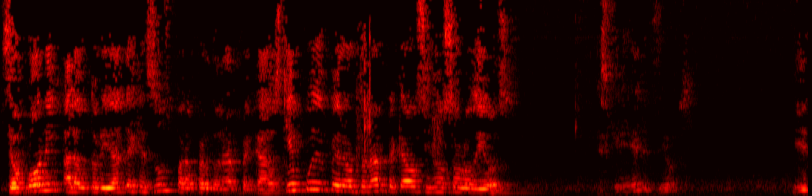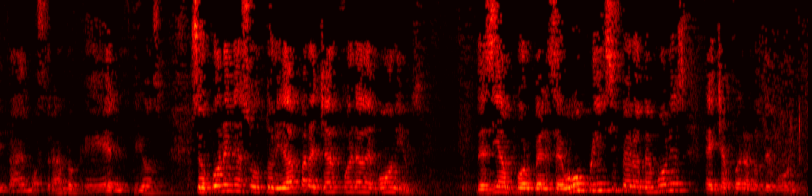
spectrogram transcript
Se oponen a la autoridad de Jesús para perdonar pecados. ¿Quién puede perdonar pecados si no solo Dios? Es que Él es Dios. Y está demostrando que Él es Dios. Se oponen a su autoridad para echar fuera demonios. Decían, por Belcebú, príncipe de los demonios, echa fuera los demonios.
